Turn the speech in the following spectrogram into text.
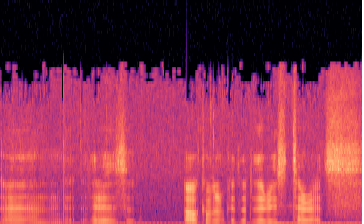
And there is... Oh, come on, look at that. There is turrets.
